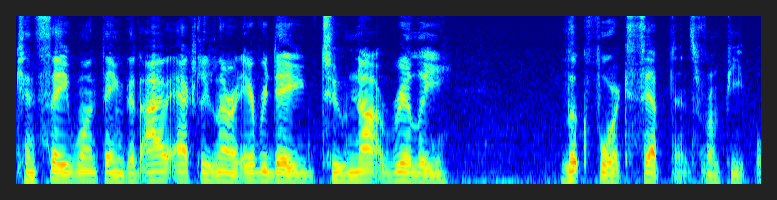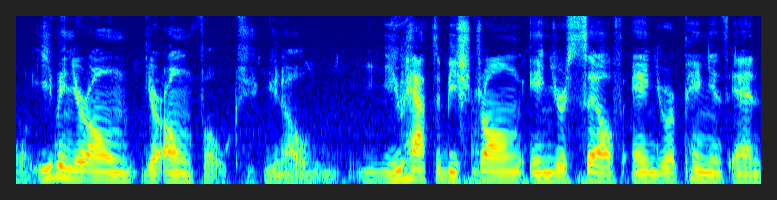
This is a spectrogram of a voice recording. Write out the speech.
can say one thing that I actually learned every day to not really look for acceptance from people even your own your own folks you know. You have to be strong in yourself and your opinions and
